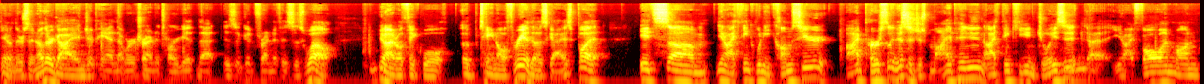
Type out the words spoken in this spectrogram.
You know, there's another guy in Japan that we're trying to target that is a good friend of his as well. You know, I don't think we'll obtain all three of those guys, but it's um, you know, I think when he comes here, I personally, this is just my opinion. I think he enjoys it. Uh, you know, I follow him on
